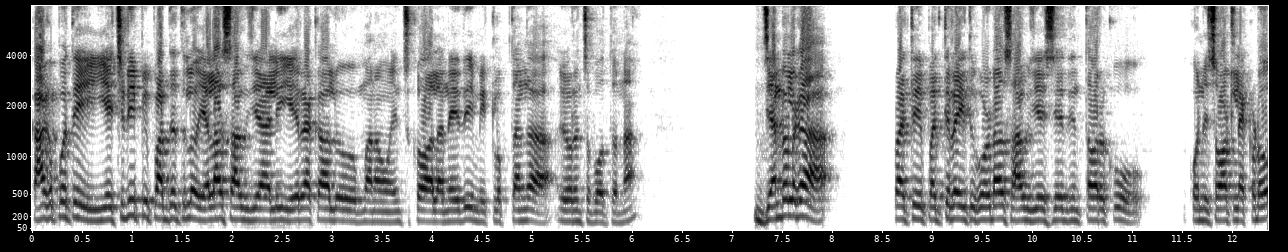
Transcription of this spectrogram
కాకపోతే ఈ హెచ్డిపి పద్ధతిలో ఎలా సాగు చేయాలి ఏ రకాలు మనం ఎంచుకోవాలనేది మీ క్లుప్తంగా వివరించబోతున్నా. జనరల్గా ప్రతి పత్తి రైతు కూడా సాగు చేసేది ఇంతవరకు కొన్ని చోట్ల ఎక్కడో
